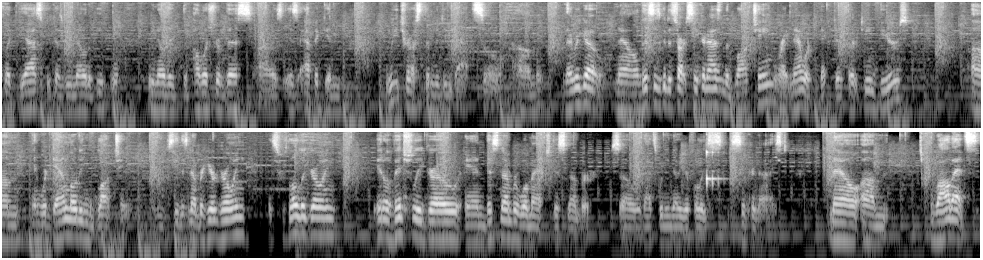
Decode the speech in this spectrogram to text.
Click yes, because we know the people, we know that the publisher of this uh, is, is, Epic, and we trust them to do that. So um, there we go. Now this is going to start synchronizing the blockchain. Right now we're connected to 13 peers um, and we're downloading the blockchain. You see this number here growing. It's slowly growing. It'll eventually grow, and this number will match this number. So that's when you know you're fully synchronized. Now, um, while that's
